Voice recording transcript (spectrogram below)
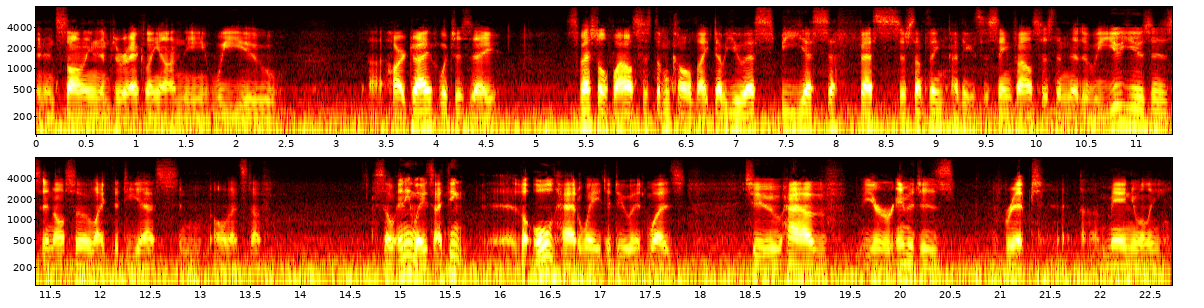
and installing them directly on the Wii U uh, hard drive, which is a special file system called like WSBSFS or something. I think it's the same file system that the Wii U uses and also like the DS and all that stuff. So, anyways, I think uh, the old hat way to do it was to have your images ripped uh, manually,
